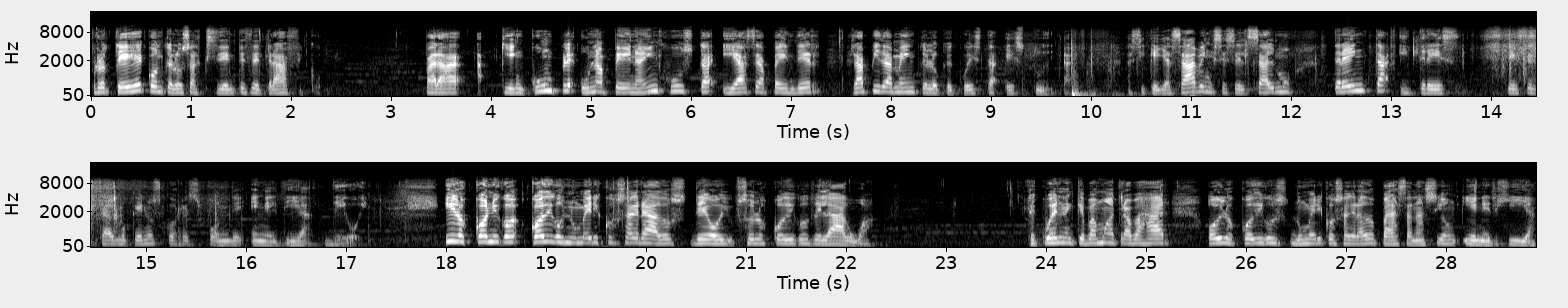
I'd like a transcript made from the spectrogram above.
protege contra los accidentes de tráfico. Para quien cumple una pena injusta y hace aprender rápidamente lo que cuesta estudiar. Así que ya saben, ese es el Salmo 33, que es el salmo que nos corresponde en el día de hoy. Y los códigos, códigos numéricos sagrados de hoy son los códigos del agua. Recuerden que vamos a trabajar hoy los códigos numéricos sagrados para sanación y energía.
